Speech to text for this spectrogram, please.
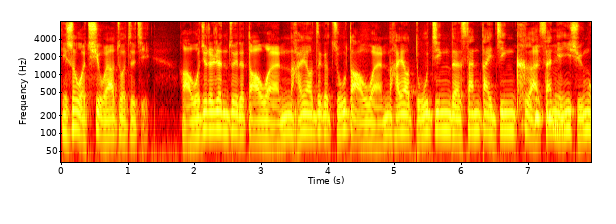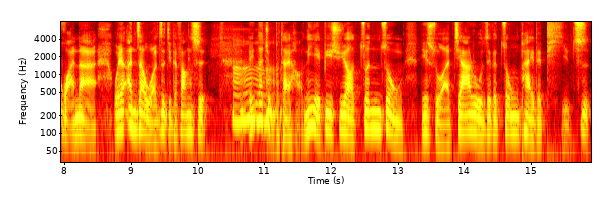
你说我去，我要做自己。啊，我觉得认罪的祷文，还要这个主祷文，还要读经的三代经课啊，三年一循环呐、我要按照我自己的方式，啊诶，那就不太好。你也必须要尊重你所、啊、加入这个宗派的体制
